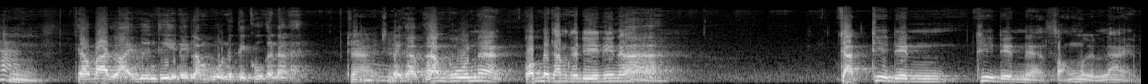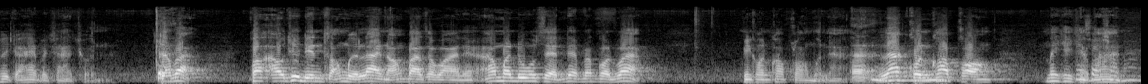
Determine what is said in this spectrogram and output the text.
ค่ะ ชาวบ้านหลายพื้นที่ในลำพูนนี่ติดคุกกันนั่นแหละ ใช่ใช่นะครับ ลำพูนเนี่ยผมไปทำคดีนี้นะ อ่าจัดที่ดินที่ดินเนี่ยสองหมื่นไร่เพื่อจะให้ประชาชน แต่ว่าพอเอาที่ดินสองหมื่นไร่หนองปลาสวายเนี่ยเอามาดูเสร็จเนี่ยปรากฏว่า มีคนครอบครองหมดแล้ว อ่า และคนครอบครองไม่ใช่ไม่ชาวใช่บ้าชาน วบ้าน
